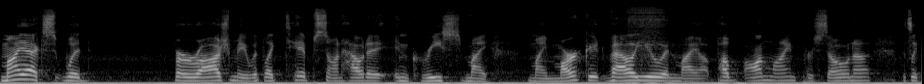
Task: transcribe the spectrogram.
my ex would barrage me with like tips on how to increase my my market value and my uh, pub online persona. It's like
